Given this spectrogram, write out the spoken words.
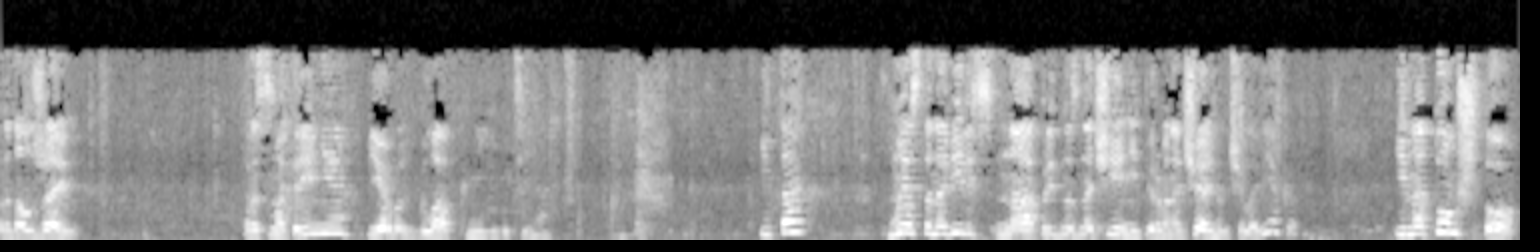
продолжаем рассмотрение первых глав книги Бытия. Итак, мы остановились на предназначении первоначального человека и на том, что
